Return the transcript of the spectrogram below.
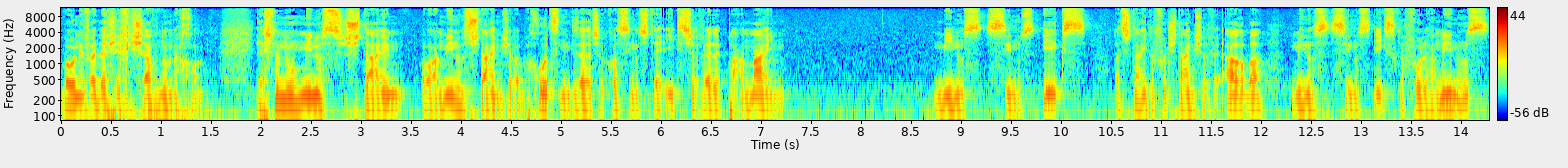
בואו נוודא שחישבנו נכון. יש לנו מינוס 2, או המינוס 2 שלה בחוץ, נגזרת של קוסינוס 2x שווה לפעמיים מינוס סינוס x, אז 2 כפול 2 שווה 4, מינוס סינוס x כפול המינוס,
